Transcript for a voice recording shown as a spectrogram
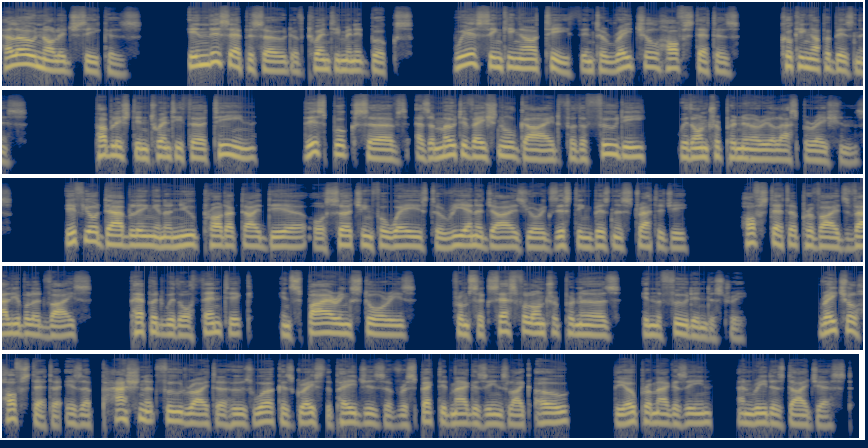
Hello, knowledge seekers. In this episode of 20 Minute Books, we're sinking our teeth into Rachel Hofstetter's Cooking Up a Business. Published in 2013, this book serves as a motivational guide for the foodie with entrepreneurial aspirations. If you're dabbling in a new product idea or searching for ways to re energize your existing business strategy, Hofstetter provides valuable advice, peppered with authentic, inspiring stories from successful entrepreneurs in the food industry. Rachel Hofstetter is a passionate food writer whose work has graced the pages of respected magazines like O, the Oprah Magazine, and Reader's Digest.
